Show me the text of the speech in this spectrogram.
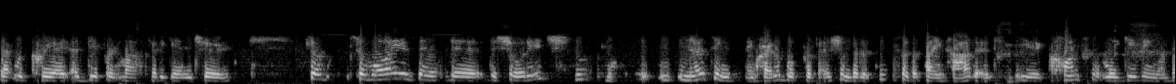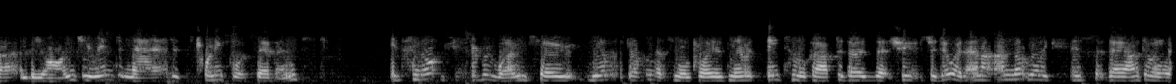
that would create a different market again too. So, so why is there the, the shortage? Nursing is an incredible profession, but it's not for the faint-hearted. You're constantly giving above and beyond. You're in demand. It's 24/7. It's not for everyone. So, really, governments and employers need to look after those that choose to do it. And I'm not really convinced that they are doing that.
